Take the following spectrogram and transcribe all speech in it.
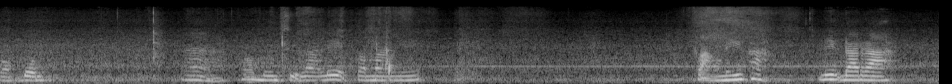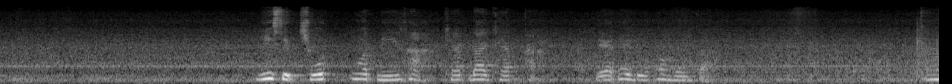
ออกบน อ่า ข้อมูลศิลาเลขประมาณนี้ ฝั่งนี้ค่ะ เลขดารายี่สิบชุด งวดนี้ค่ะ แคปได้แคปค่ะ เดี๋ยวให้ดูข้อมูลก่อนอ่า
